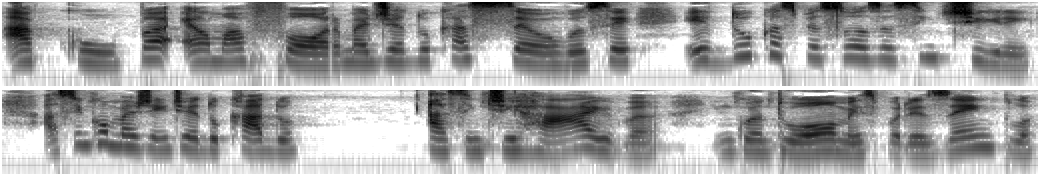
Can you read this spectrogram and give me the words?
A culpa é uma forma de educação. Você educa as pessoas a sentirem. Assim como a gente é educado a sentir raiva, enquanto homens, por exemplo,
